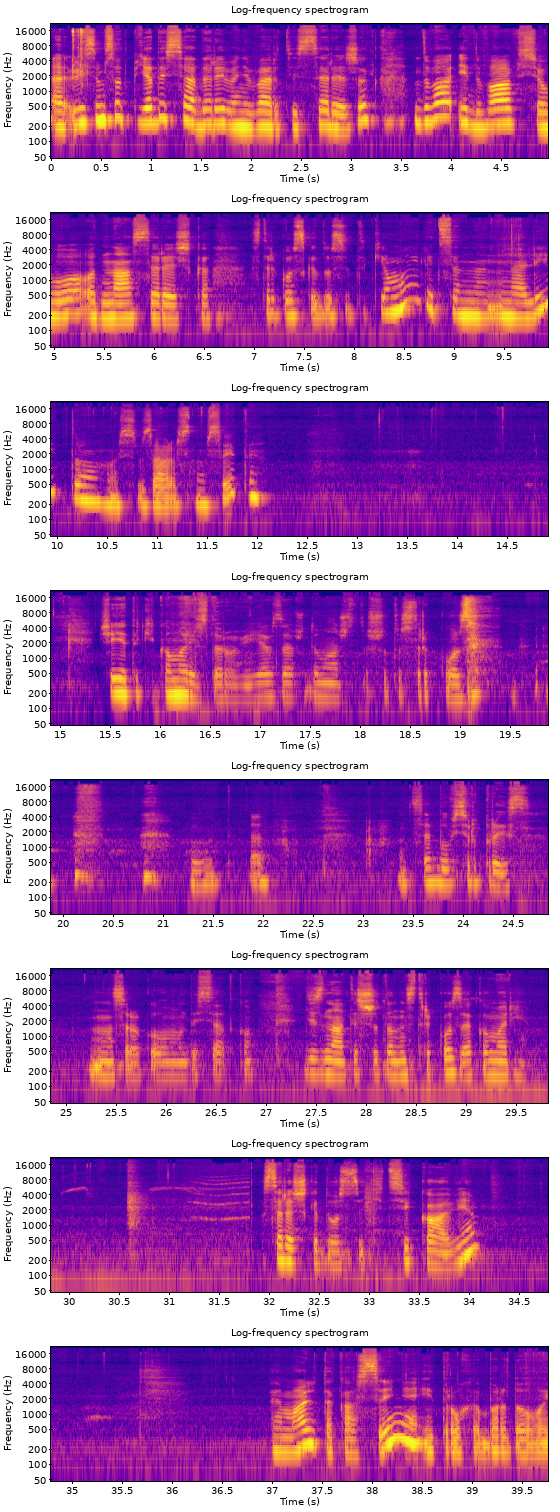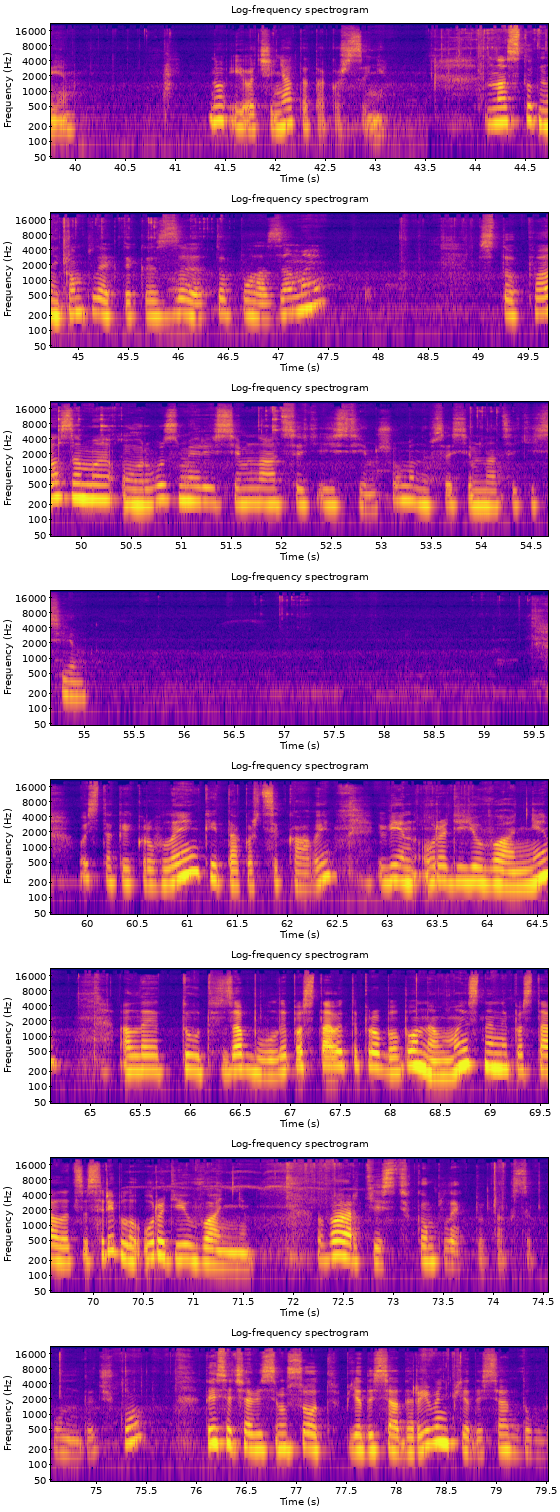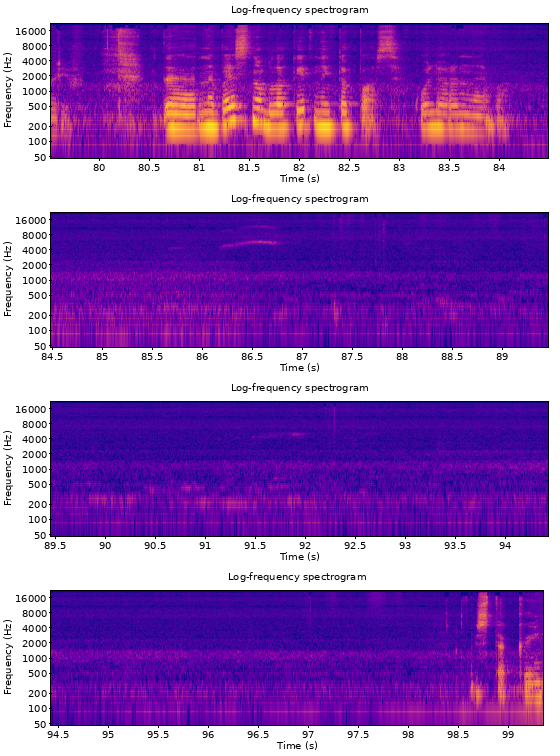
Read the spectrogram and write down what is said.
Е, 850 гривень вартість сережок, 2,2 всього одна сережка. Стрикоски досить таки милі, це на, на літо, ось зараз носити. Ще є такі комарі здорові. Я завжди думала, що, то стрикози. Це був сюрприз на 40-му десятку. Дізнатись, що то не стрикози, а комарі. Сережки досить цікаві. Емаль така синя і трохи бордової. Ну і оченята також сині. Наступний комплектик з топазами. З топазами у розмірі 17,7. Що в мене все 17,7? Ось такий кругленький, також цікавий. Він у радіюванні, але тут забули поставити пробу, або навмисне не поставили. Це срібло у радіюванні. Вартість комплекту, так, секундочку. 1850 гривень 50 доларів. Е, Небесно-блакитний топаз кольору неба. Ось такий.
